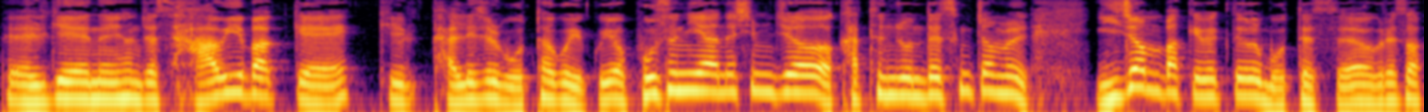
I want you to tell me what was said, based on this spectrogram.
벨기에는 현재 4위밖에 달리질 못하고 있고요. 보스니아는 심지어 같은 존데 승점을 2점밖에 획득을 못했어요. 그래서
